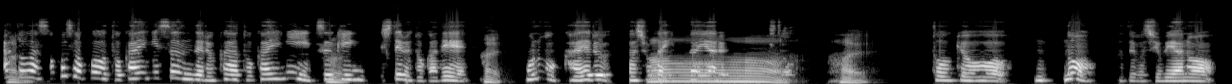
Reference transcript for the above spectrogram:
あとはそこそこ都会に住んでるか、都会に通勤してるとかで、はい。物を買える場所がいっぱいある。人はい。東京の、例えば渋谷の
